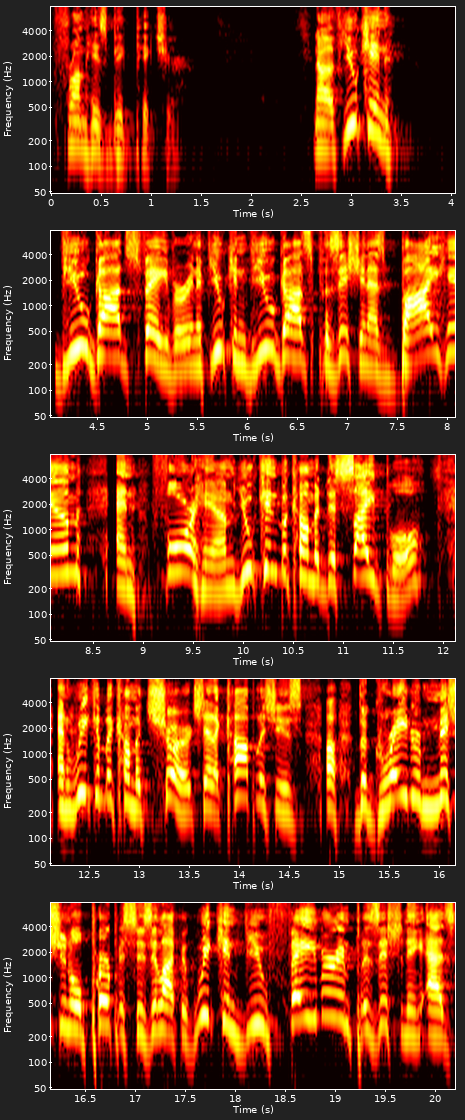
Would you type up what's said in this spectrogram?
from His big picture. Now, if you can view God's favor and if you can view God's position as by Him and for Him, you can become a disciple and we can become a church that accomplishes uh, the greater missional purposes in life. If we can view favor and positioning as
